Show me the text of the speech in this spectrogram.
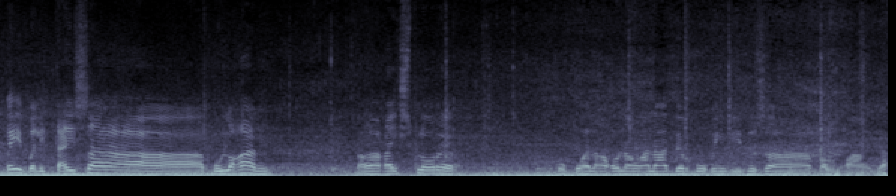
Okay balik tayo sa Bulacan mga ka-explorer. Kukuha lang ako ng another booking dito sa Pampanga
